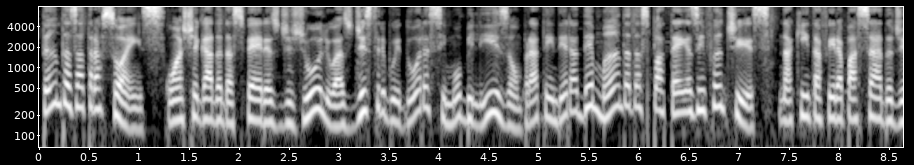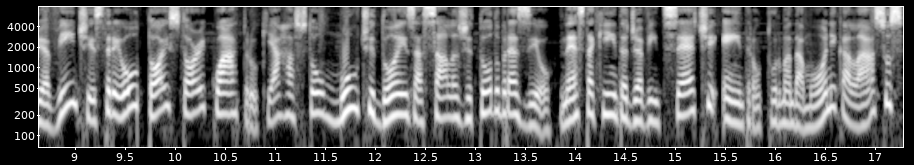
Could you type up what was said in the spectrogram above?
tantas atrações. Com a chegada das férias de julho, as distribuidoras se mobilizam para atender a demanda das plateias infantis. Na quinta-feira passada, dia 20, estreou Toy Story 4, que arrastou multidões às salas de todo o Brasil. Nesta quinta, dia 27, entram Turma da Mônica, Laços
